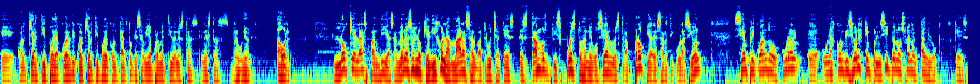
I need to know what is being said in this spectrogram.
eh, cualquier tipo de acuerdo y cualquier tipo de contacto que se había prometido en estas, en estas reuniones. Ahora, lo que las pandillas, al menos eso es lo que dijo la Mara Salvatrucha, que es, estamos dispuestos a negociar nuestra propia desarticulación siempre y cuando ocurran eh, unas condiciones que en principio no suenan tan locas, que es,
